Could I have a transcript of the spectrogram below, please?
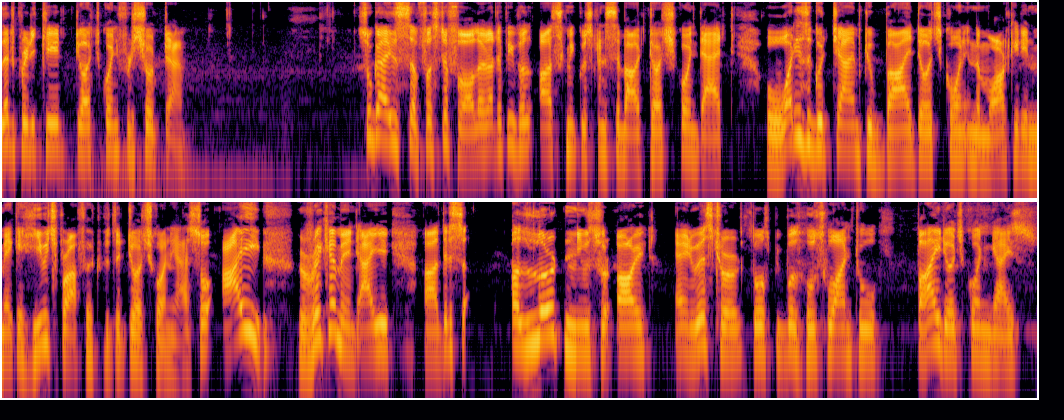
let's predicate Dogecoin for short term. So guys, uh, first of all, a lot of people ask me questions about Dogecoin that what is a good time to buy Dogecoin in the market and make a huge profit with the Dogecoin guys. So I recommend I uh, there's alert news for all investors, those people who want to buy Dogecoin guys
